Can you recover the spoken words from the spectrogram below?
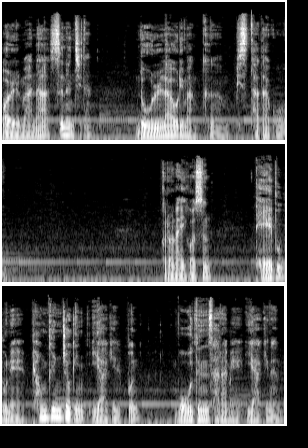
얼마나 쓰는지는 놀라우리만큼 비슷하다고. 그러나 이것은 대부분의 평균적인 이야기일 뿐 모든 사람의 이야기는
